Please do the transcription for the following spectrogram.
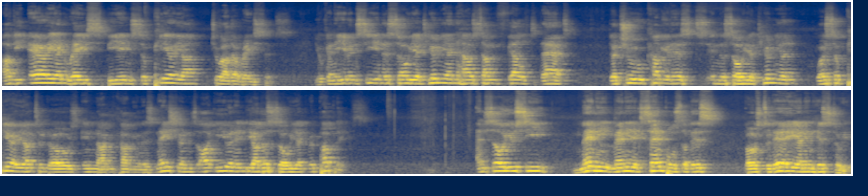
of the Aryan race being superior to other races. You can even see in the Soviet Union how some felt that the true communists in the Soviet Union were superior to those in non-communist nations or even in the other Soviet republics. And so you see many, many examples of this both today and in history.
